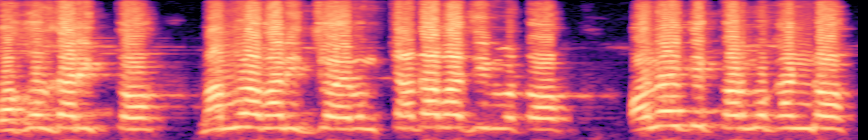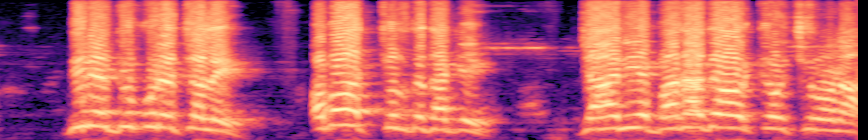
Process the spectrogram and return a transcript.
দখলদারিত্ব, মামলা বাণিজ্য এবং চাঁদাবাজির মতো অনৈতিক কর্মকাণ্ড দিনে দুপুরে চলে, অবাধ চলতে থাকে, যা নিয়ে বাধা দেওয়ার কেউ ছিল না।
